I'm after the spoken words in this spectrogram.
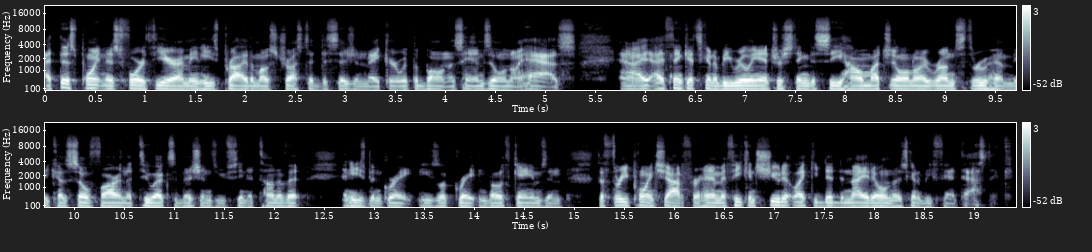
At this point in his fourth year, I mean, he's probably the most trusted decision maker with the ball in his hands Illinois has. And I, I think it's going to be really interesting to see how much Illinois runs through him because so far in the two exhibitions, we've seen a ton of it, and he's been great. He's looked great in both games. And the three point shot for him, if he can shoot it like he did tonight, Illinois is going to be fantastic.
